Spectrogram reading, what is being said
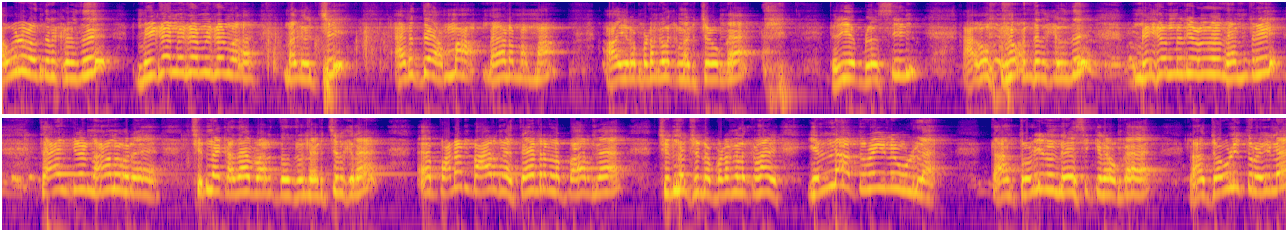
அவர் வந்திருக்கிறது. மிக மிக மிக மகிழ்ச்சி. அடுத்து அம்மா மேடம் அம்மா ஆயிரம் படங்களுக்கு நடித்தவங்க பெரிய பிளஸ்ஸிங் அவங்க வந்திருக்கிறது. மிக மிக நன்றி. தேங்க்யூ நானும் ஒரு சின்ன கதாபாத்திரத்தில் நடிச்சிருக்கிறேன். படம் பாருங்கள் தேட்டரில் பாருங்கள் சின்ன சின்ன படங்களுக்கெல்லாம் எல்லா துறையிலும் உள்ள தான் தொழிலை நேசிக்கிறவங்க. நான் ஜவுளித்துறையில்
